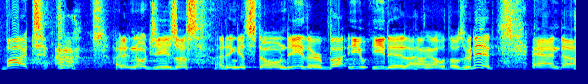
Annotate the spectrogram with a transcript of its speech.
But I didn't know Jesus. I didn't get stoned either, but he, he did. I hung out with those who did. And uh,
